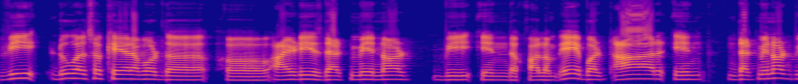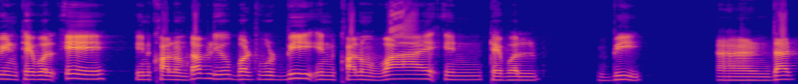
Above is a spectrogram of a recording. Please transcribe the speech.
we do also care about the uh, IDs that may not be in the column A but are in that may not be in table A in column W but would be in column Y in table B. And that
